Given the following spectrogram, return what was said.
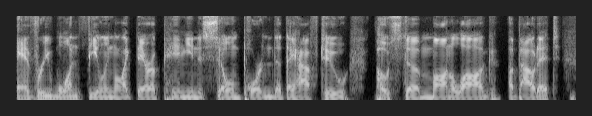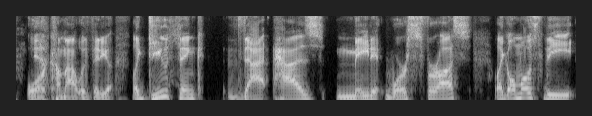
everyone feeling like their opinion is so important that they have to post a monologue about it or yeah. come out with video. Like, do you think that has made it worse for us? Like, almost the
